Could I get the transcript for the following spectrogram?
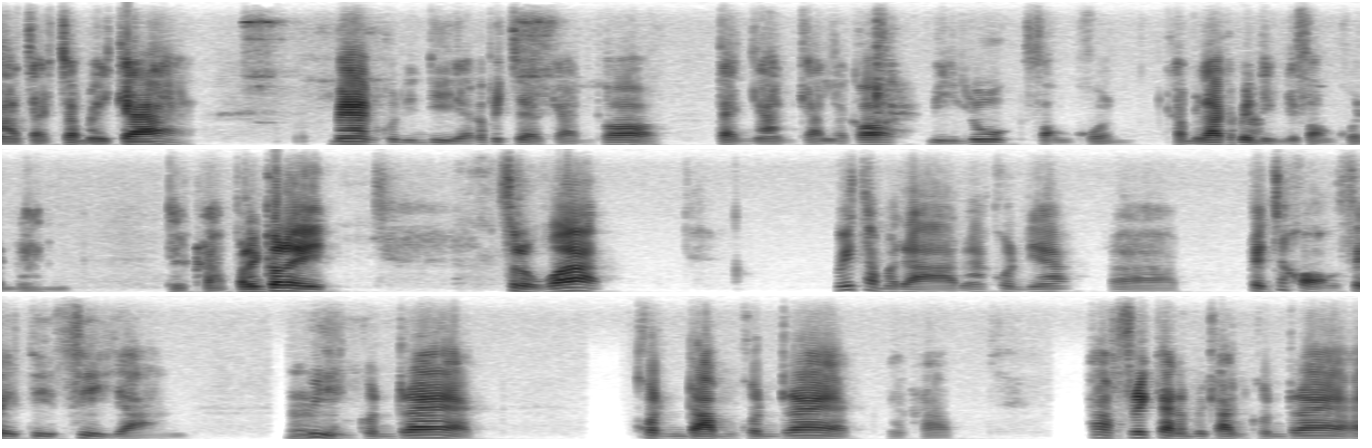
มาจากจาเมกาแม่คนอินเดียก็ไปเจอกันก็แต่งงานกัน แล้วก็มีลูกสองคนคาเมล่าก็เป็นหนึ่งในสองคนนั้นนะครับเพราะนั้นก็เลยสรุปว่า ไม่ธรรมดานะ คนเนี้ยเป็นเจ้าของสถิติสี่อย่าง ผู้หญิงคนแรก คนดำคนแรกนะครับ African American คนแรก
